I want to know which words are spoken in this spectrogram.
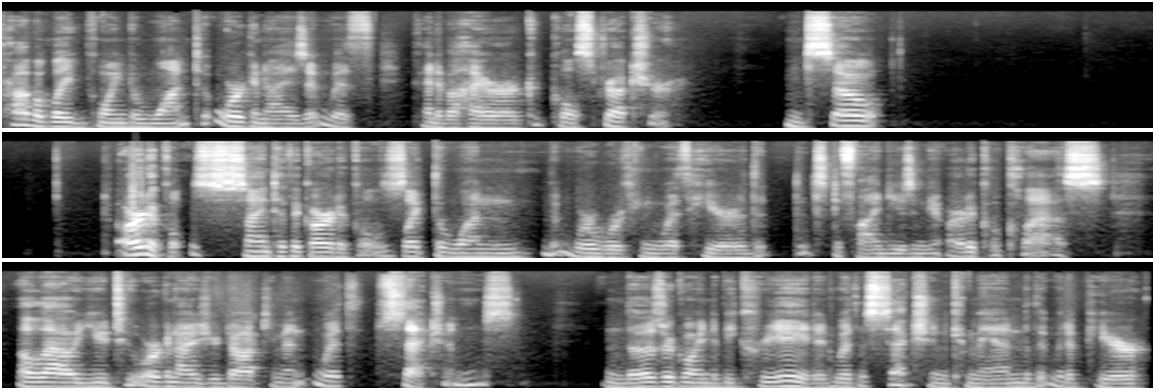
probably going to want to organize it with kind of a hierarchical structure. And so articles, scientific articles, like the one that we're working with here that, that's defined using the article class, allow you to organize your document with sections. And those are going to be created with a section command that would appear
